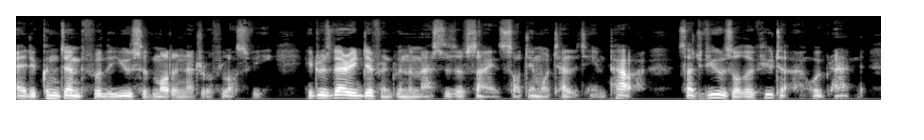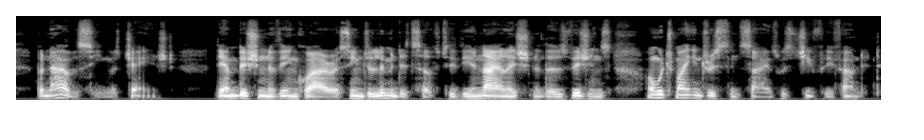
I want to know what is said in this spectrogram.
I had a contempt for the use of modern natural philosophy. It was very different when the masters of science sought immortality and power. Such views, although futile, were grand, but now the scene was changed. The ambition of the inquirer seemed to limit itself to the annihilation of those visions on which my interest in science was chiefly founded.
